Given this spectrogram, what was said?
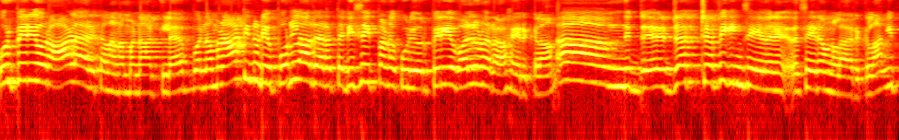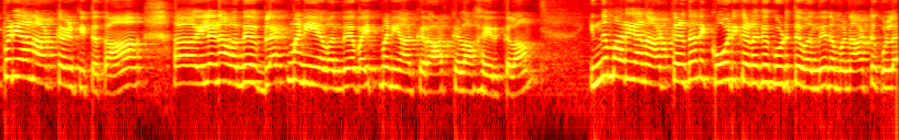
ஒரு பெரிய ஒரு ஆளாக இருக்கலாம் நம்ம நாட்டில். இப்போ நம்ம நாட்டினுடைய பொருளாதாரத்தை டிசைட் பண்ணக்கூடிய ஒரு பெரிய வல்லுநராக இருக்கலாம். இந்த ட்ரக் ட்ராஃபிக்கிங் செய்கிறவங்களா இருக்கலாம். இப்படியான ஆட்கள் கிட்ட தான் இல்லைன்னா வந்து பிளாக் மணியை வந்து ஒயிட் மணி ஆக்கிற ஆட்களாக இருக்கலாம். இந்த மாதிரியான ஆட்கள் தானே கோடிக்கணக்கு கொடுத்து வந்து நம்ம நாட்டுக்குள்ள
